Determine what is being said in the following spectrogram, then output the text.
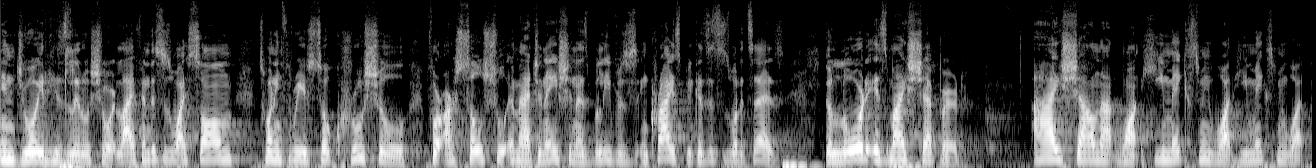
enjoyed his little short life. And this is why Psalm 23 is so crucial for our social imagination as believers in Christ, because this is what it says The Lord is my shepherd. I shall not want. He makes me what? He makes me what?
